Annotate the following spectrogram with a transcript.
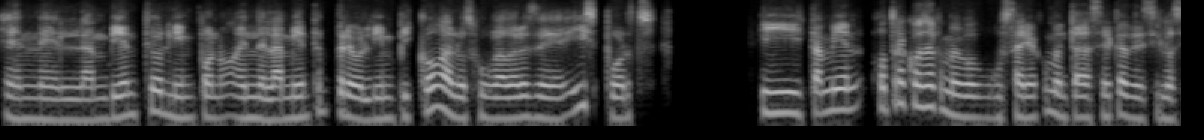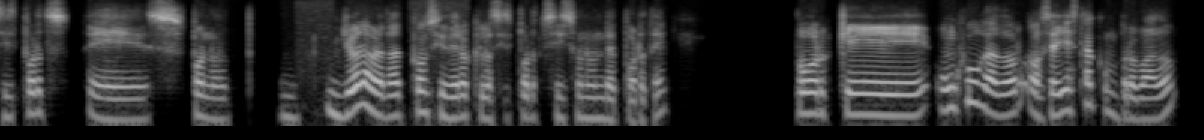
en el ambiente olímpico, ¿no? En el ambiente preolímpico a los jugadores de esports. Y también otra cosa que me gustaría comentar acerca de si los esports es, bueno, yo la verdad considero que los esports sí son un deporte, porque un jugador, o sea, ya está comprobado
